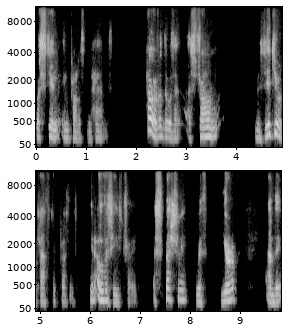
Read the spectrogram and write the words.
were still in Protestant hands. However, there was a, a strong residual Catholic presence in overseas trade, especially with Europe, and the,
